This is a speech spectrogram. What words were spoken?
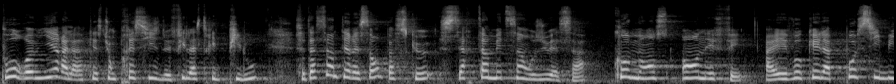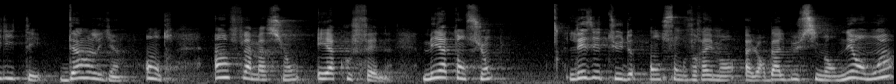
pour revenir à la question précise de Phil Astrid Pilou, c'est assez intéressant parce que certains médecins aux USA commence en effet à évoquer la possibilité d'un lien entre inflammation et acouphènes. Mais attention, les études en sont vraiment à leur balbutiement. Néanmoins,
